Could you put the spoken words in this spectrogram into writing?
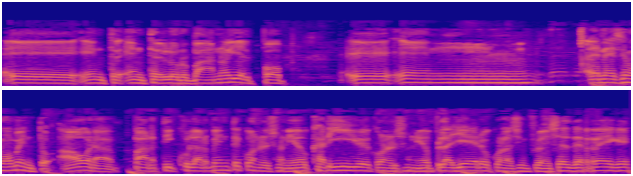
eh, entre, entre el urbano y el pop eh, en, en, ese momento. Ahora, particularmente con el sonido caribe, con el sonido playero, con las influencias de reggae,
